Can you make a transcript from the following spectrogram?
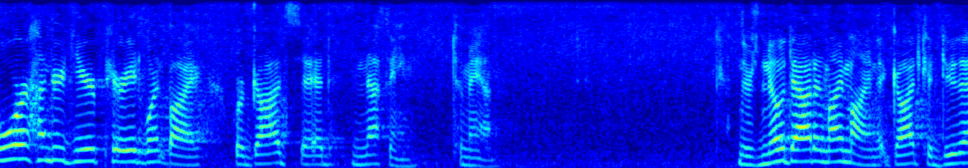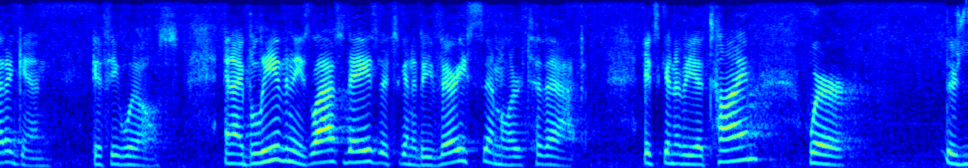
400 year period went by where God said nothing to man. There's no doubt in my mind that God could do that again if He wills. And I believe in these last days it's going to be very similar to that. It's going to be a time where there's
